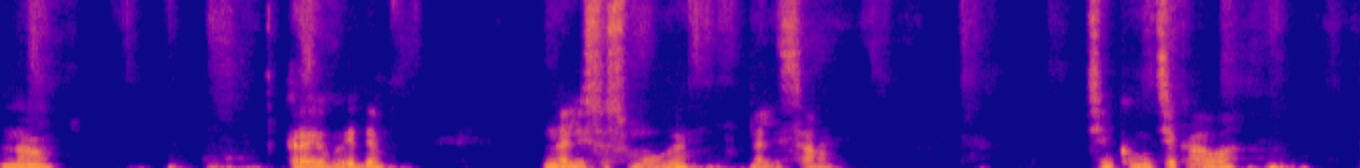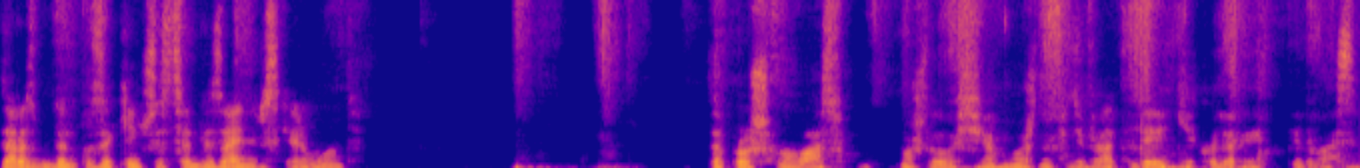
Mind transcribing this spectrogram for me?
на краєвиди, на лісосмуги, на ліса. Всім, кому цікаво, Зараз в будинку закінчиться дизайнерський ремонт. Запрошую вас. Можливо, ще можна підібрати деякі кольори під вас.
